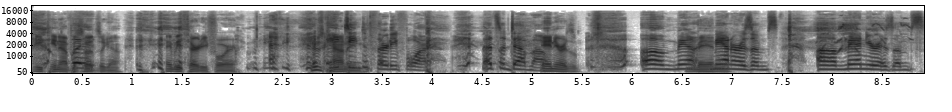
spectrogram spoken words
18 episodes ago, maybe 34. Who's eighteen counting? to thirty-four. That's a demo. Aneurysm. um, man- mannerisms, um, mannerisms.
